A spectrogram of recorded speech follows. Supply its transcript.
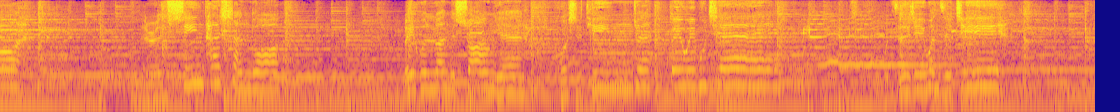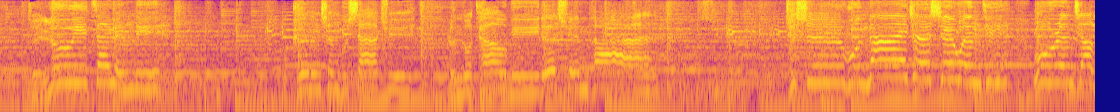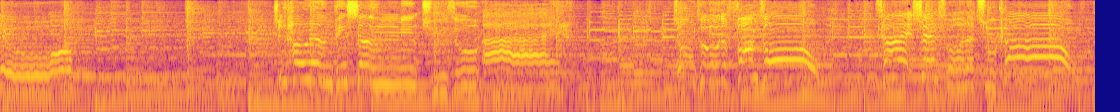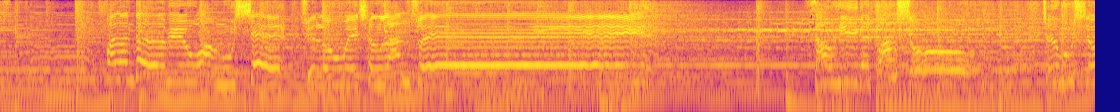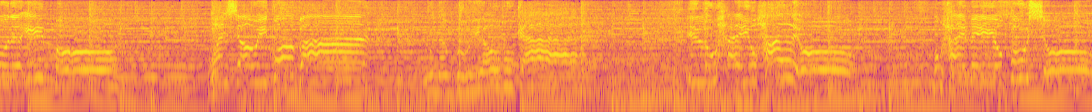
心太闪躲。被混乱的双眼，或是听觉卑微不前。我自己问自己，退路已在原地，我可能撑不下去，沦落逃避的宣判。只是无奈，这些问题无人交流。只好任凭生命去阻碍，中途的放纵才选错了出口，泛滥的欲望无邪，却沦为成烂醉，该放手，这无休的阴谋。玩笑已过半，不能不由不甘，一路还有汗流，梦还没有腐朽。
